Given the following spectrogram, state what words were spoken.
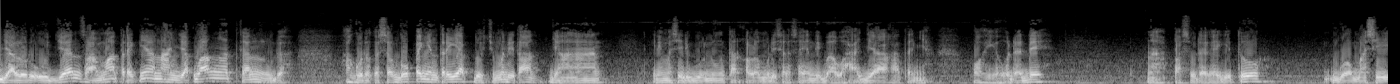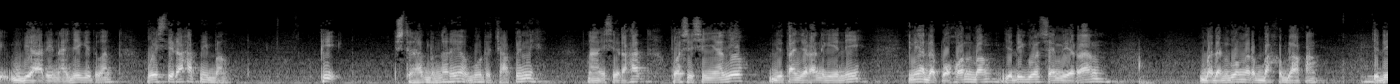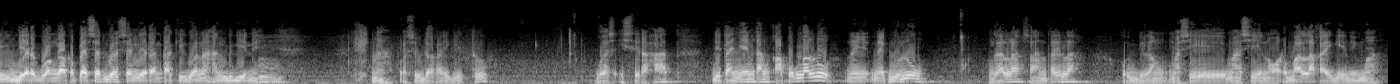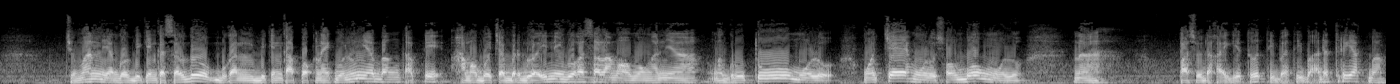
jalur hujan sama treknya nanjak banget kan. Udah. Aku udah kesel. Gue pengen teriak tuh cuma ditahan. Jangan. Ini masih di gunung ntar kalau mau diselesaikan di bawah aja katanya oh ya udah deh. Nah pas udah kayak gitu gue masih biarin aja gitu kan. Gue istirahat nih bang. Pi istirahat bener ya gue udah capek nih. Nah istirahat posisinya tuh di tanjakan gini. Ini ada pohon bang. Jadi gue senderan badan gue ngerebah ke belakang. Jadi biar gue nggak kepleset gue senderan kaki gue nahan begini. Hmm. nah pas udah kayak gitu gue istirahat. Ditanyain kan kapok nggak lu? Naik, naik gunung? Enggak lah santai lah gue bilang masih masih normal lah kayak gini mah. Cuman yang gue bikin kesel tuh bukan bikin kapok naik gunungnya bang tapi sama bocah berdua ini gue kesel sama omongannya. Ngegrutu mulu ngoceh mulu sombong mulu. Nah pas udah kayak gitu tiba-tiba ada teriak bang.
